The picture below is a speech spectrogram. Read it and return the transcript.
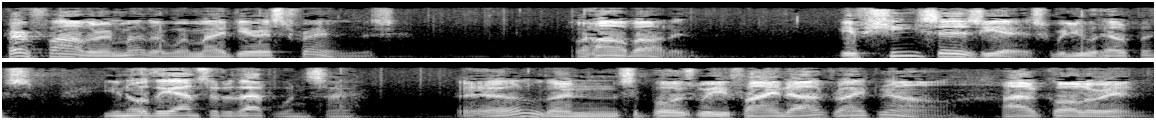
Her father and mother were my dearest friends. Well, how about it? If she says yes, will you help us? You know the answer to that one, sir. Well, then suppose we find out right now. I'll call her in.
